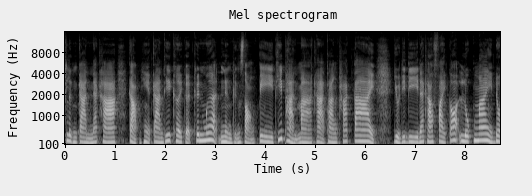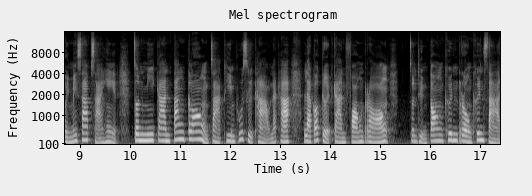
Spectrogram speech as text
คลึงกันนะคะ กับเหตุการณ์ที่เคยเกิดขึ้นเมื่อ 1-2 ปีที่ผ่านมาค่ะทางภาคใต้ อยู่ดีๆนะคะ ไฟก็ลุกไหม้โดยไม่ทราบสาเหตุ จนมีการตั้งกล้องจากทีมผู้สื่อข่าวนะคะ แล้วก็เกิดการฟ้องร้องจนถึงต้องขึ้นโรงขึ้นศาล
